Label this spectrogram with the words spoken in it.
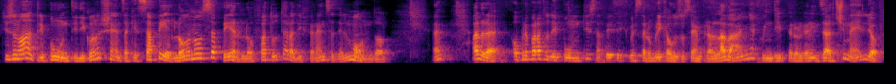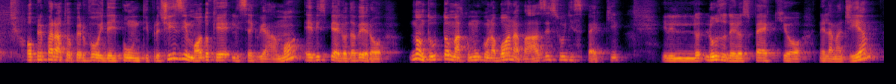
Ci sono altri punti di conoscenza che saperlo o non saperlo fa tutta la differenza del mondo. Eh? Allora, ho preparato dei punti, sapete che questa rubrica uso sempre la lavagna, quindi per organizzarci meglio ho preparato per voi dei punti precisi in modo che li seguiamo e vi spiego davvero, non tutto, ma comunque una buona base sugli specchi, l'uso dello specchio nella magia,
